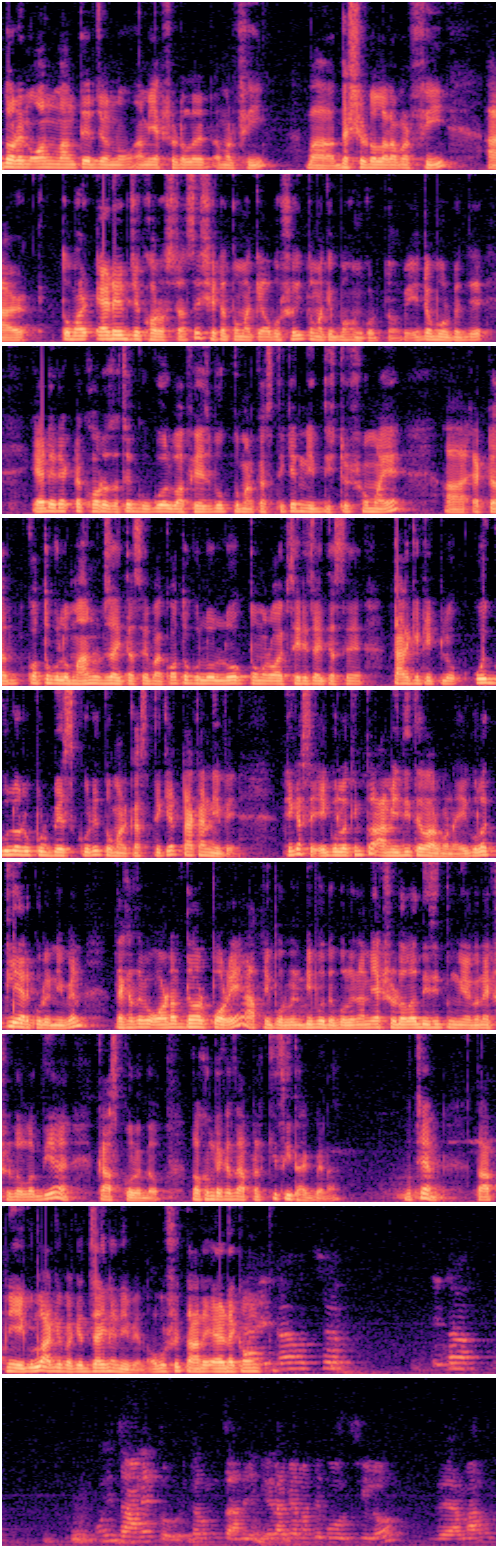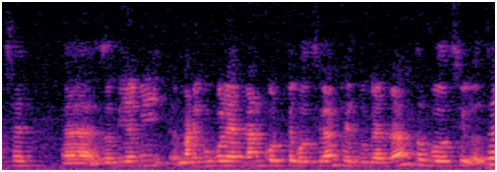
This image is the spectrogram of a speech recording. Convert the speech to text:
ধরেন ওয়ান মান্থের জন্য আমি একশো ডলার আমার ফি বা দেড়শো ডলার আমার ফি আর তোমার অ্যাডের যে খরচটা আছে, সেটা তোমাকে অবশ্যই তোমাকে বহন করতে হবে। এটা বলবেন যে অ্যাডের একটা খরচ আছে গুগল বা ফেসবুক তোমার কাছ থেকে নির্দিষ্ট সময়ে একটা কতগুলো মানুষ যাইতেছে বা কতগুলো লোক তোমার ওয়েবসাইটে যাইতেছে টার্গেটেড লোক ওইগুলোর উপর বেস করে তোমার কাছ থেকে টাকা নেবে। ঠিক আছে? এগুলো কিন্তু আমি দিতে পারব না। এগুলো ক্লিয়ার করে নেবেন। দেখা যাবে অর্ডার দেওয়ার পরে আপনি পড়বেন বিপদে বলেন আমি একশো ডলার দিয়েছি তুমি এখন একশো ডলার দিয়ে কাজ করে দাও। তখন দেখা যায় আপনার কিছুই থাকবে না। বুঝছেন? তো আপনি এগুলো আগে ভাগে যাই না নেবেন। অবশ্যই তার অ্যাড অ্যাকাউন্ট জানে তো এটা উনি জানে। এর আগে আমাকে বলছিল যে আমার হচ্ছে যদি আমি মানে গুগল অ্যাকাউন্ট করতে বলছিলাম ফেসবুক অ্যাকাউন্ট তো বলছিল যে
